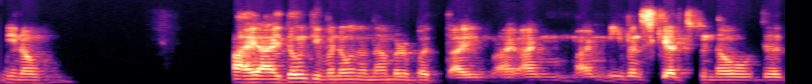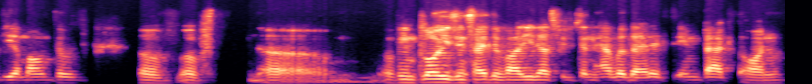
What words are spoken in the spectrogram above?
you know. I, I don't even know the number, but I, am I'm, I'm even scared to know the, the amount of of, of uh, of employees inside the Adidas, which then have a direct impact on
